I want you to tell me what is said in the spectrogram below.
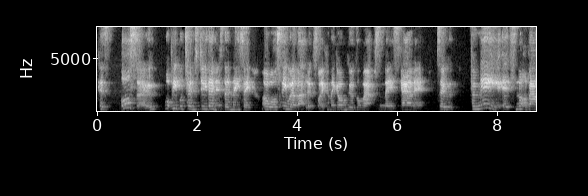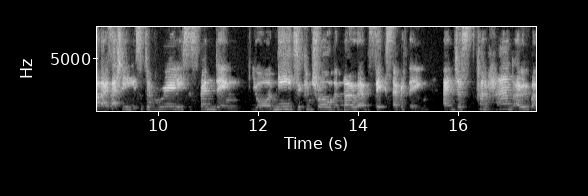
Because also, what people tend to do then is then they say, "Oh, well, see where that looks like," and they go on Google Maps and they scan it. So for me, it's not about that. It's actually sort of really suspending your need to control and know and fix everything, and just kind of hand over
